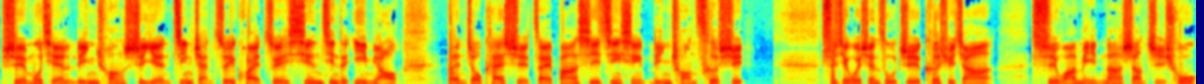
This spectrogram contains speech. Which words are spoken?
是目前临床试验进展最快、最先进的疫苗。本周开始在巴西进行临床测试。世界卫生组织科学家。史瓦米纳尚指出，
